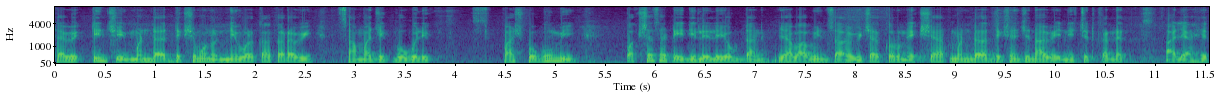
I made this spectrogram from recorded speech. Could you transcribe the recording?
त्या व्यक्तींची मंडळ अध्यक्ष म्हणून निवड का करावी सामाजिक भौगोलिक पार्श्वभूमी पक्षासाठी दिलेले योगदान या बाबींचा विचार करून एकशे आठ मंडळ अध्यक्षांची नावे निश्चित करण्यात आली आहेत.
